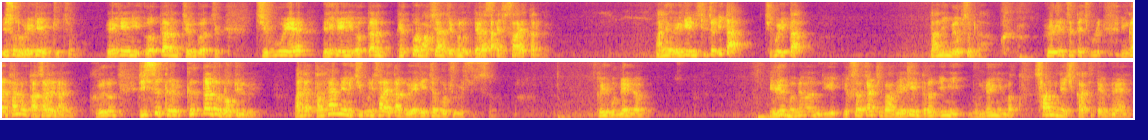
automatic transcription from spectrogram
있어도 외계인이 있겠죠. 외계인이 없다는 증거, 즉 지구에 외계인이 없다는 100% 확실한 증거는 내가 아직 살아있다는 거예요. 만약 외계인이 실제로 있다. 지구에 있다. 나는 이미 없습니다. 외계인 절대 지구를, 인간 한 명도 안 살려놔요. 그거는 리스크를 극단적으로 높이는 거예요. 만약 단 한 명의 지구인이 살아있다면 외계인 전부를 죽일 수 있어. 그게 문명이라고. 인류 문명은 이게 역사가 짧지만 외계인들은 이미 문명이 막 3억 년씩 갔기 때문에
